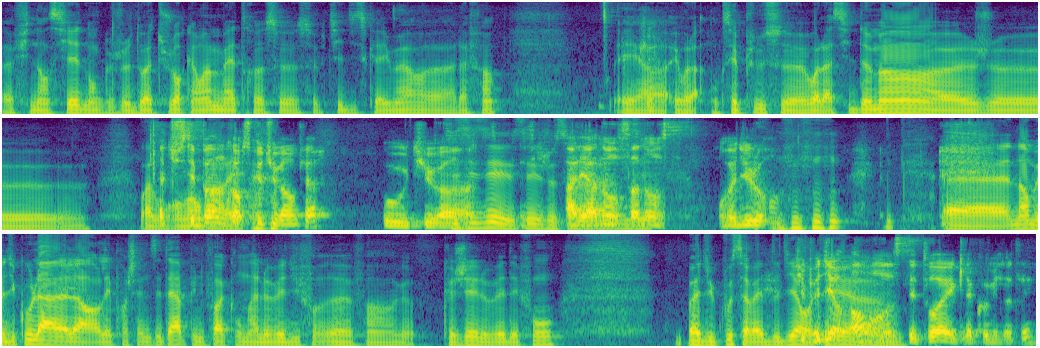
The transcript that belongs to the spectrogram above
euh, financier. Donc je dois toujours quand même mettre ce, petit disclaimer à la fin. Et, et voilà, donc c'est plus, voilà, si demain je. Ouais, ah, tu sais pas encore ce que tu vas en faire Ou tu vas. Si, si, si, je sais. Allez, annonce, annonce. On veut du lourd. euh, non, mais du coup, là, alors, les prochaines étapes, une fois qu'on a levé du fond, euh, enfin, que j'ai levé des fonds, bah, du coup, ça va être de dire. Tu peux dire, oh, c'est toi avec la communauté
